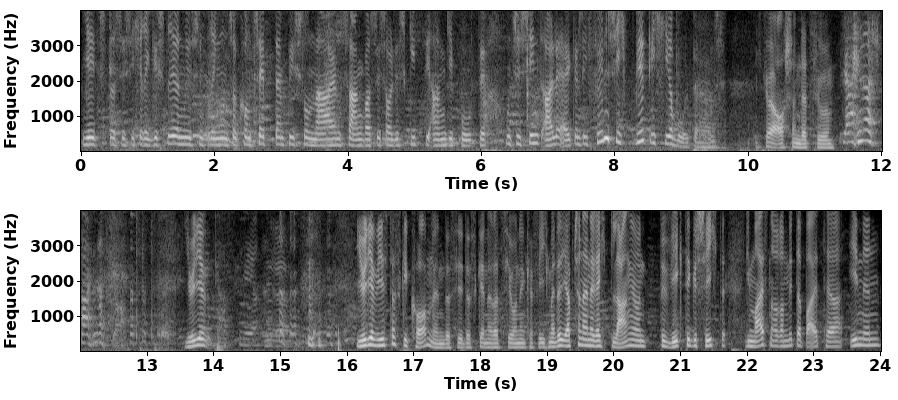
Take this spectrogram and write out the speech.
Jetzt, dass sie sich registrieren müssen, bringen unser Konzept ein bisschen nahe und sagen, was es alles gibt, die Angebote. Und sie sind alle eigentlich, fühlen sich wirklich hier wohl bei ja. uns. Ich gehöre auch schon dazu. Ja, na ja, na ja. Julia. Julia, wie ist das gekommen, dass ihr das Generationencafé, ich meine, ihr habt schon eine recht lange und bewegte Geschichte. Die meisten eurer MitarbeiterInnen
